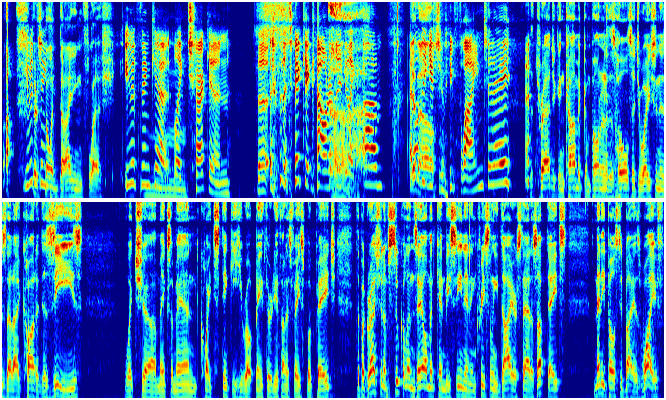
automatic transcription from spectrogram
God! You would They're think- smelling dying flesh. You would think at like Mm. check-in, the the ticket counter, they'd be like, um, I You don't think you should be flying today. The tragic and comic component of this whole situation is that I caught a disease, which uh, makes a man quite stinky. He wrote May 30th on his Facebook page. The progression of Sukhalin's ailment can be seen in increasingly dire status updates, many posted by his wife,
